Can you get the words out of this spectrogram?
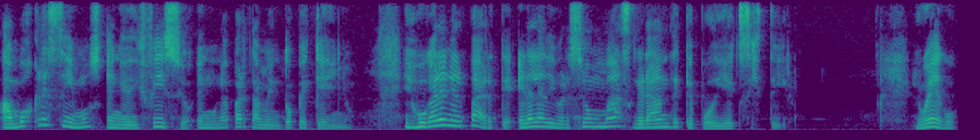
Ambos crecimos en edificio en un apartamento pequeño y jugar en el parque era la diversión más grande que podía existir. Luego,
